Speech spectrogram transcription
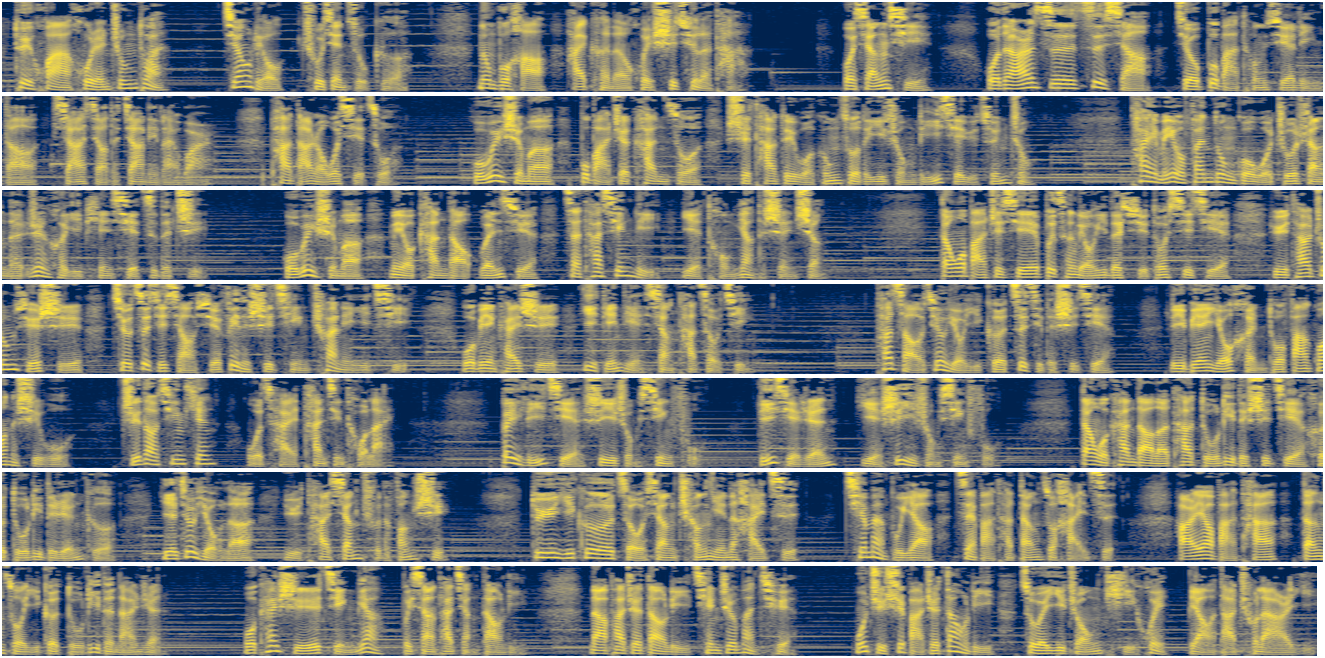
对话忽然中断，交流出现阻隔，弄不好还可能会失去了他。我想起我的儿子自小就不把同学领到狭小的家里来玩，怕打扰我写作。我为什么不把这看作是他对我工作的一种理解与尊重？他也没有翻动过我桌上的任何一片写字的纸。我为什么没有看到文学在他心里也同样的神圣？当我把这些不曾留意的许多细节与他中学时就自己缴学费的事情串联一起，我便开始一点点向他走近。他早就有一个自己的世界，里边有很多发光的事物，直到今天我才探进头来。被理解是一种幸福，理解人也是一种幸福。当我看到了他独立的世界和独立的人格，也就有了与他相处的方式。对于一个走向成年的孩子，千万不要再把他当做孩子，而要把他当做一个独立的男人。我开始尽量不向他讲道理，哪怕这道理千真万确，我只是把这道理作为一种体会表达出来而已。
